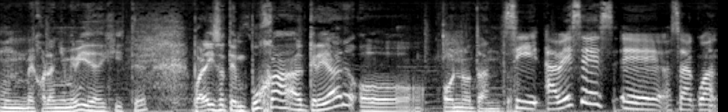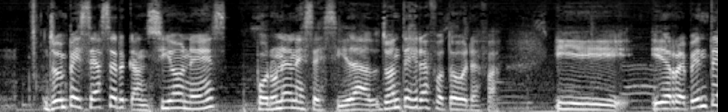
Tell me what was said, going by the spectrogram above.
un mejor año de mi vida, dijiste. ¿Por ahí eso te empuja a crear o, o no tanto? Sí, a veces, eh, o sea, cuando yo empecé a hacer canciones por una necesidad. Yo antes era fotógrafa. Y, y de repente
